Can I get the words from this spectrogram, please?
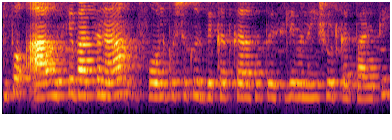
तो आ उसके बाद से ना फ़ोन कुछ कुछ दिक्कत कर रहा था तो इसलिए मैं नहीं शूट कर पा रही थी।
